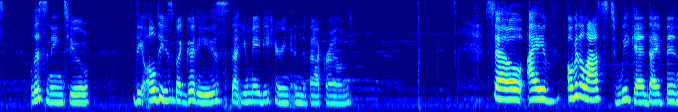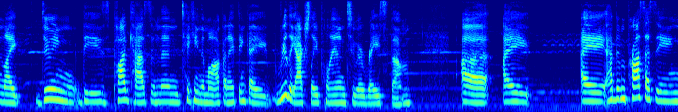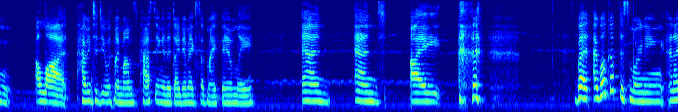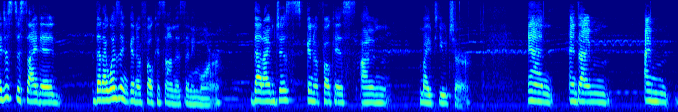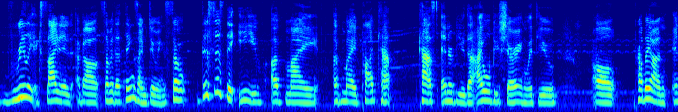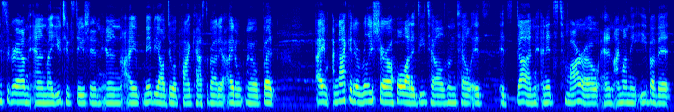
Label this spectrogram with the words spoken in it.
listening to the oldies but goodies that you may be hearing in the background. So I've over the last weekend, I've been like doing these podcasts and then taking them off, and I think I really actually plan to erase them. Uh, I I have been processing a lot having to do with my mom's passing and the dynamics of my family, and and I. But I woke up this morning and I just decided that I wasn't going to focus on this anymore. That I'm just going to focus on my future. And and I'm I'm really excited about some of the things I'm doing. So this is the eve of my of my podcast cast interview that I will be sharing with you all probably on Instagram and my YouTube station, and I maybe I'll do a podcast about it. I don't know, but I'm I'm not going to really share a whole lot of details until it's it's done, and it's tomorrow, and I'm on the eve of it,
